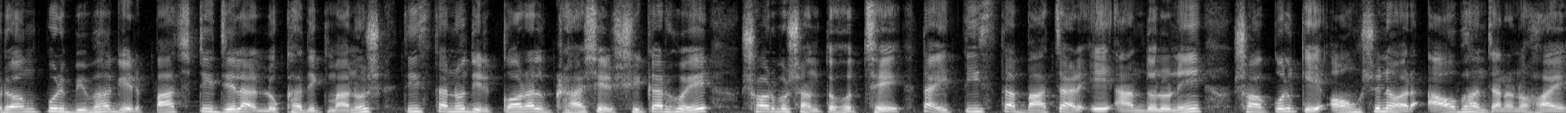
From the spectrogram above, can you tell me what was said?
রংপুর বিভাগের পাঁচটি জেলার লক্ষাধিক মানুষ তিস্তা নদীর করাল ঘ্রাসের শিকার হয়ে সর্বশান্ত হচ্ছে। তাই তিস্তা বাঁচার এই আন্দোলনে সকলকে অংশ নেওয়ার আহ্বান জানানো হয়।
